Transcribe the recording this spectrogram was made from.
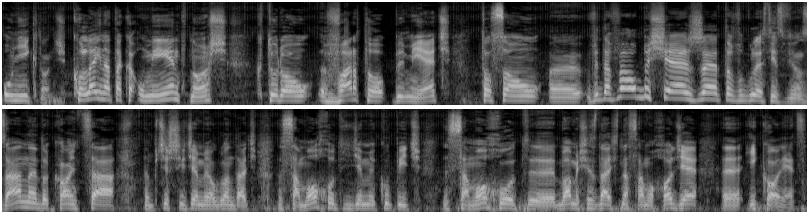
uniknąć. Kolejna taka umiejętność, którą warto by mieć, to są, e, wydawałoby się, że to w ogóle jest niezwiązane do końca. No przecież idziemy oglądać samochód, idziemy kupić samochód, e, mamy się znać na samochodzie e, i koniec.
